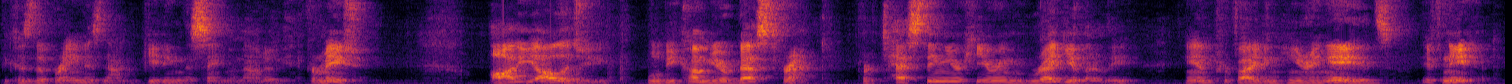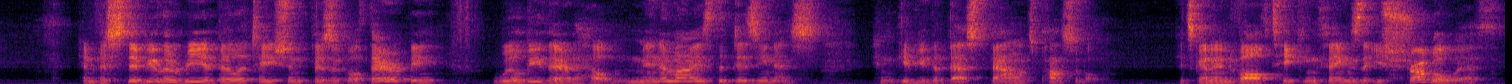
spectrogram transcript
because the brain is not getting the same amount of information. Audiology will become your best friend for testing your hearing regularly and providing hearing aids if needed. And vestibular rehabilitation physical therapy will be there to help minimize the dizziness and give you the best balance possible. It's going to involve taking things that you struggle with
